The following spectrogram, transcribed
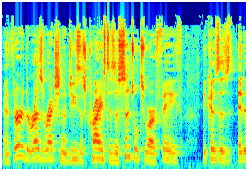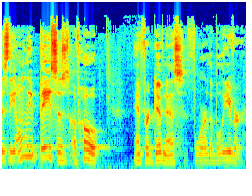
And third, the resurrection of Jesus Christ is essential to our faith because it is the only basis of hope and forgiveness for the believer.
